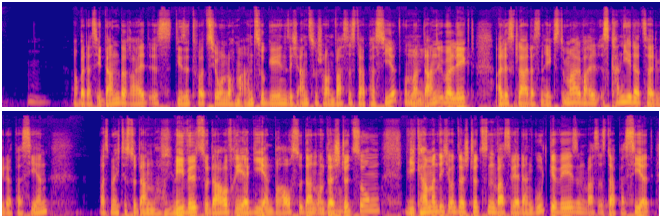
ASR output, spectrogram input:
Aber dass sie dann bereit ist, die Situation nochmal anzugehen, sich anzuschauen, was ist da passiert und man Mhm. dann überlegt, alles klar, das nächste Mal, weil es kann jederzeit wieder passieren. Was möchtest du dann machen? Wie willst du darauf reagieren? Brauchst du dann Unterstützung? Wie kann man dich unterstützen? Was wäre dann gut gewesen? Was ist da passiert?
